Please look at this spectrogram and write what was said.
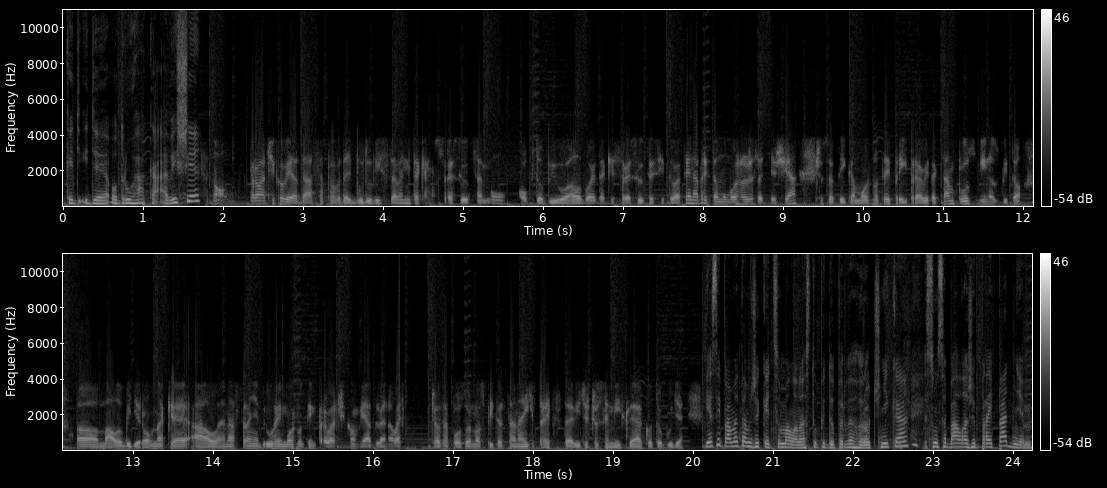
keď ide o druháka a vyššie? No, prváčikovia, dá sa povedať, budú vystavení takému stresujúcemu obdobiu alebo aj také stresujúce situácie. Napriek tomu možno, že sa tešia. Čo sa týka možno tej prípravy, tak tam plus minus by to uh, malo byť rovnaké, ale na strane druhej možno tým prváčikom viac venovať čas a pozornosť, pýtať sa na ich predstavy, že čo si myslia, ako to bude. Ja si pamätám, že keď som mala nastúpiť do prvého ročníka, som sa bála, že prepadnem.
